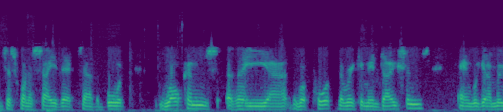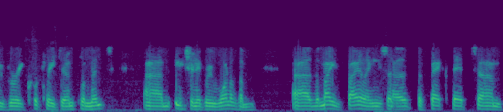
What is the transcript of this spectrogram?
just want to say that uh, the board welcomes the, uh, the report, the recommendations, and we're going to move very quickly to implement um, each and every one of them. Uh, the main failings are the fact that um,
